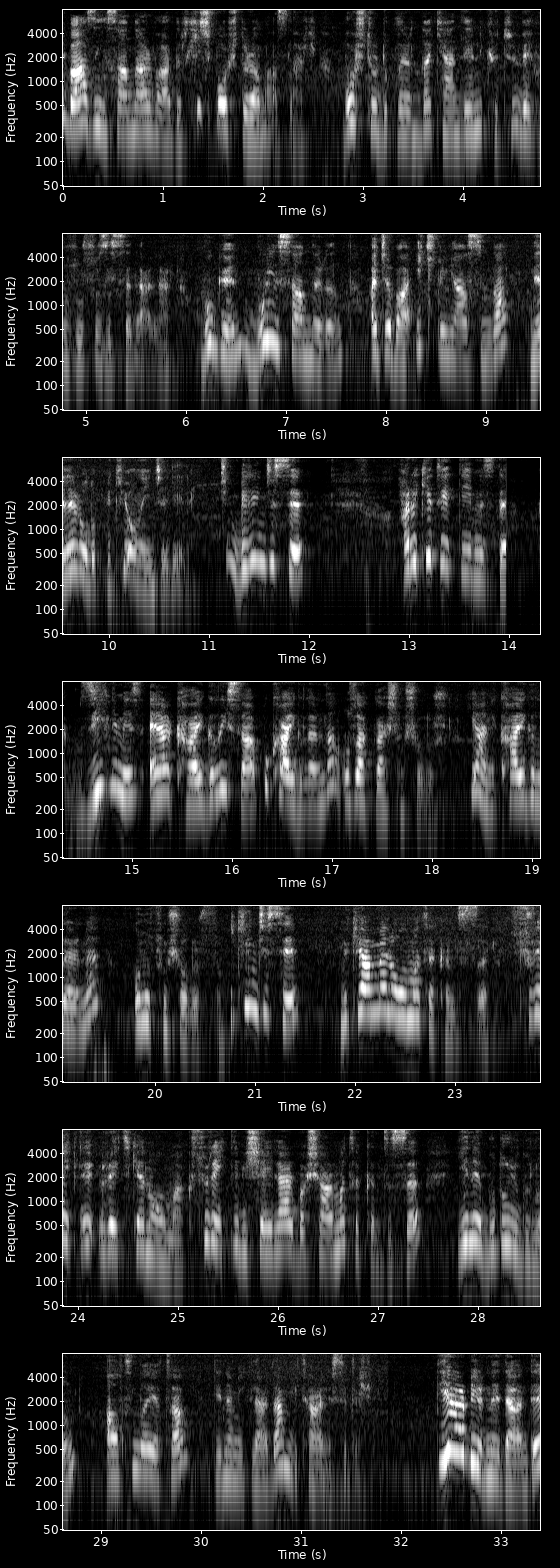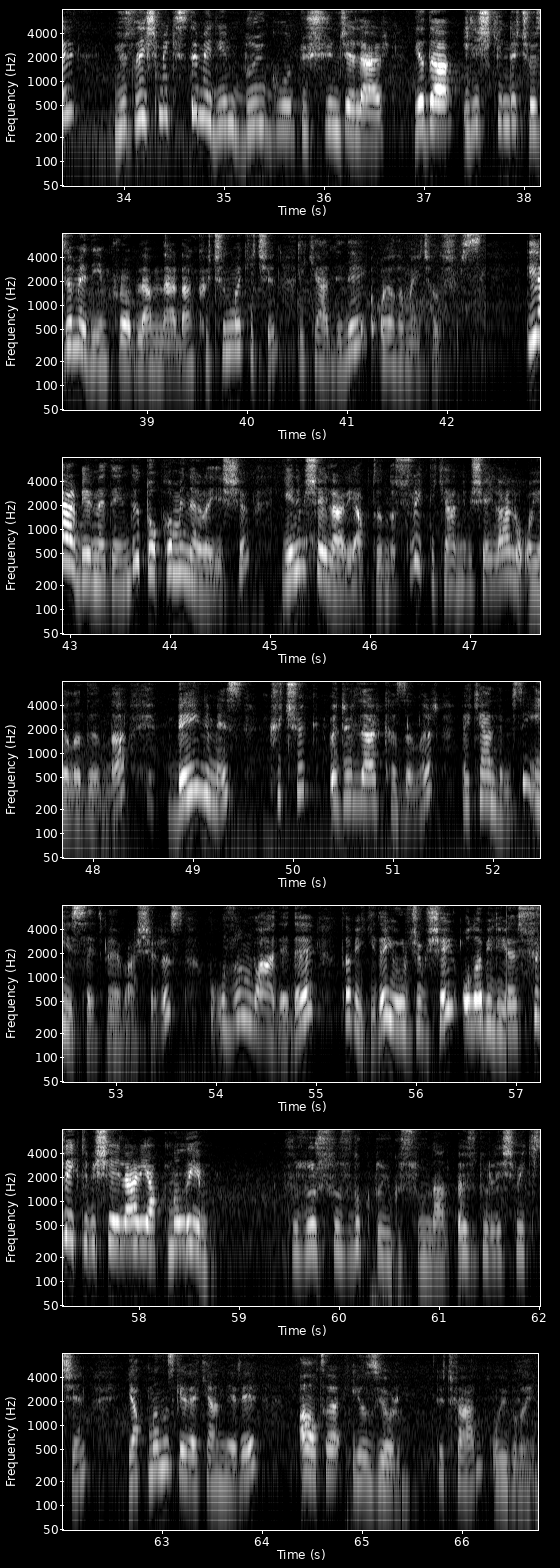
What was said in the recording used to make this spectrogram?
Hani bazı insanlar vardır hiç boş duramazlar. Boş durduklarında kendilerini kötü ve huzursuz hissederler. Bugün bu insanların acaba iç dünyasında neler olup bitiyor onu inceleyelim. Şimdi birincisi hareket ettiğimizde zihnimiz eğer kaygılıysa bu kaygılarından uzaklaşmış olur. Yani kaygılarını unutmuş olursun. İkincisi mükemmel olma takıntısı. Sürekli üretken olmak, sürekli bir şeyler başarma takıntısı yine bu duygunun altında yatan dinamiklerden bir tanesidir. Diğer bir neden de yüzleşmek istemediğin duygu, düşünceler ya da ilişkinde çözemediğin problemlerden kaçınmak için kendini oyalamaya çalışırsın. Diğer bir nedeni de dopamin arayışı. Yeni bir şeyler yaptığında, sürekli kendi bir şeylerle oyaladığında beynimiz küçük ödüller kazanır ve kendimizi iyi hissetmeye başlarız. Bu uzun vadede tabii ki de yorucu bir şey olabiliyor. Sürekli bir şeyler yapmalıyım, huzursuzluk duygusundan özgürleşmek için yapmanız gerekenleri alta yazıyorum. Lütfen uygulayın.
